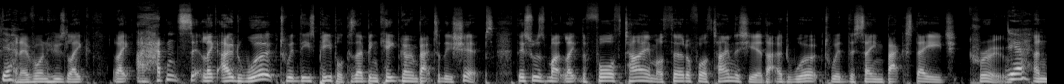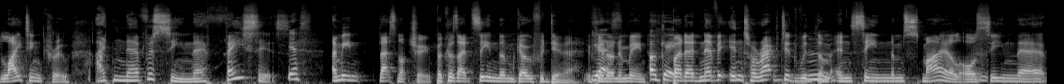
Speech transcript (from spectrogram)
Yeah. and everyone who's like like i hadn't se- like i'd worked with these people because i've been keep going back to these ships this was my like the fourth time or third or fourth time this year that i'd worked with the same backstage crew Yeah. and lighting crew i'd never seen their faces Yes. I mean, that's not true because I'd seen them go for dinner, if you know what I mean. Okay. But I'd never interacted with them and seen them smile or seen their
